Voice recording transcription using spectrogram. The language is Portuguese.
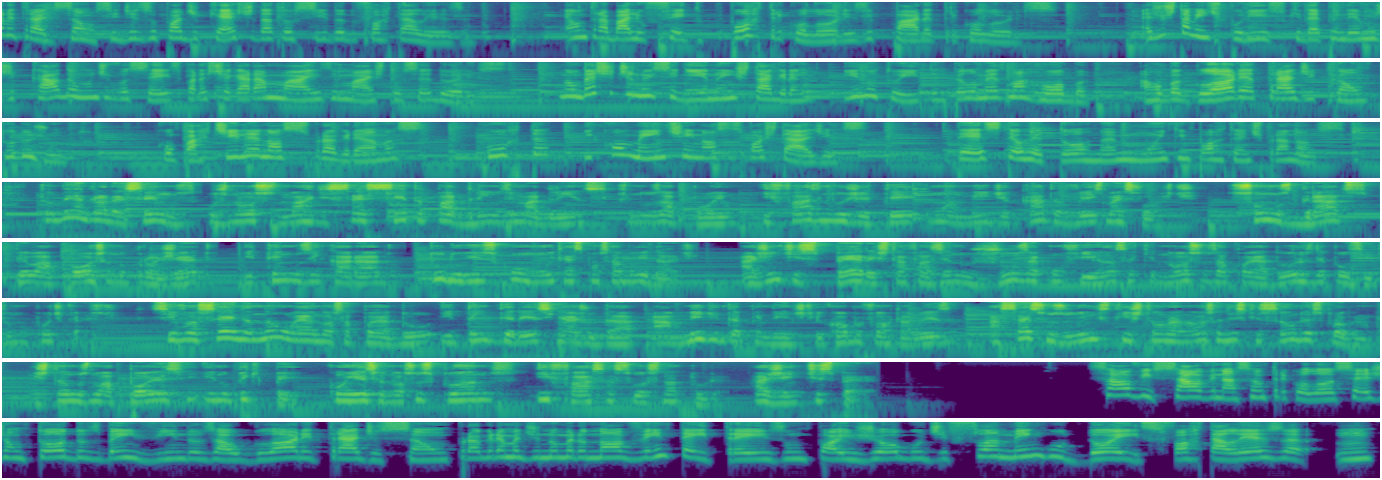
Glória e Tradição se diz o podcast da torcida do Fortaleza. É um trabalho feito por tricolores e para tricolores. É justamente por isso que dependemos de cada um de vocês para chegar a mais e mais torcedores. Não deixe de nos seguir no Instagram e no Twitter pelo mesmo arroba, arroba Glória Tradicão, tudo junto. Compartilhe nossos programas, curta e comente em nossas postagens. Ter esse teu retorno é muito importante para nós. Também agradecemos os nossos mais de 60 padrinhos e madrinhas que nos apoiam e fazem do GT uma mídia cada vez mais forte. Somos gratos pela aposta no projeto e temos encarado tudo isso com muita responsabilidade. A gente espera estar fazendo jus à confiança que nossos apoiadores depositam no podcast. Se você ainda não é nosso apoiador e tem interesse em ajudar a mídia independente que cobre Fortaleza, acesse os links que estão na nossa descrição desse programa. Estamos no Apoia-se e no PicPay. Conheça os nossos planos e faça a sua assinatura. A gente te espera. Salve, salve nação tricolor, sejam todos bem-vindos ao Glória e Tradição, programa de número 93, um pós-jogo de Flamengo 2, Fortaleza 1.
